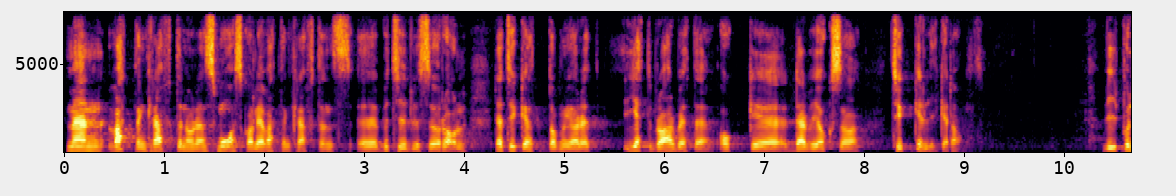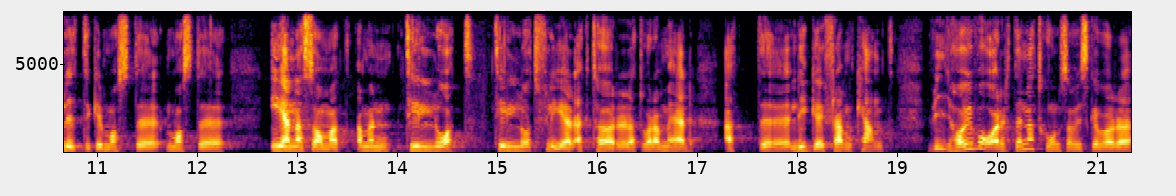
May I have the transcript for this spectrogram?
Men vattenkraften och den småskaliga vattenkraftens eh, betydelse och roll, där tycker jag att de gör ett jättebra arbete och eh, där vi också tycker likadant. Vi politiker måste, måste enas om att ja, men, tillåt, tillåt fler aktörer att vara med, att eh, ligga i framkant. Vi har ju varit en nation som vi ska vara,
